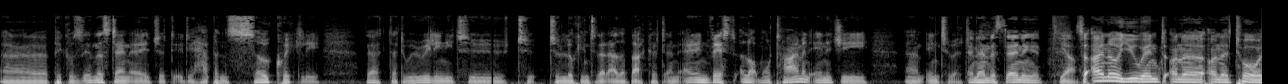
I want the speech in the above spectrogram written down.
uh, because in this day and age, it, it happens so quickly that, that we really need to, to, to look into that other bucket and, and invest a lot more time and energy um, into it and understanding it. Yeah. So I know you went on a on a tour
